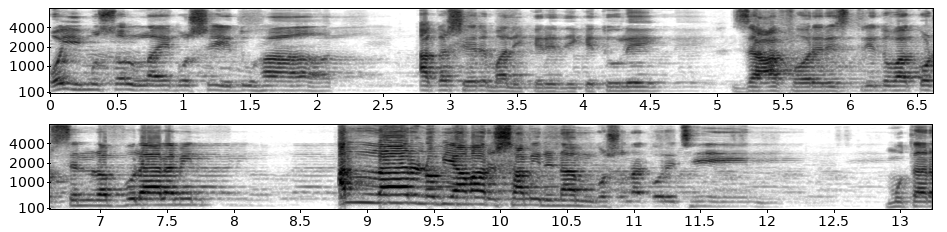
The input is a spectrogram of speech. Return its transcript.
ওই মুসল্লায় বসে দুহাত আকাশের মালিকের দিকে তুলে, জাফরের স্ত্রী দোয়া করছেন, রব্বুল আলামিন, আল্লাহর নবী আমার স্বামীর নাম ঘোষণা করেছেন। মুতার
